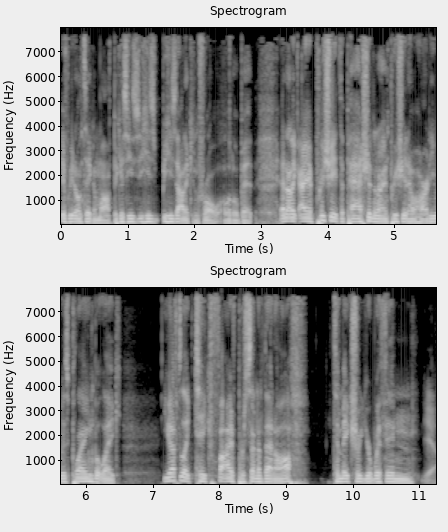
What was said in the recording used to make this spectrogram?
if we don't take him off because he's he's he's out of control a little bit. And I, like I appreciate the passion and I appreciate how hard he was playing, but like you have to like take five percent of that off to make sure you're within Yeah.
